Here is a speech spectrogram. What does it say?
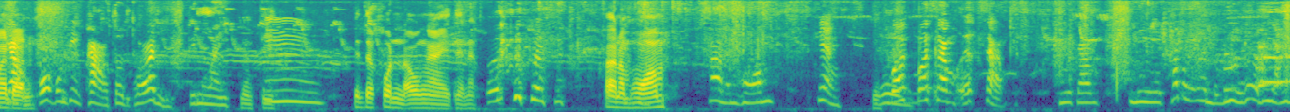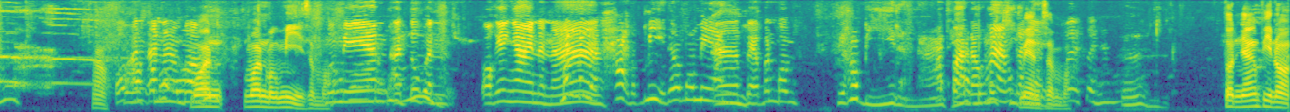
มาดันโอ้บางทีผ่าต้นท้อนเป็นหน่วยนั่นติอืมเป็นแต่คนเอาง่ายแท้นะข้าวน้ำหอม ข้าวน้ำหอมเที่ยงเออบ่บ่ซ้ำเอิกซ้ำมีกันมีข้าวเอิญแบบนี้เด้อเป็นหยังคื ออ้าวโอ้อันอันนั้นบ่ม่วนม่วนบักหมี่สมอบ่แม่นอันตู้อันออกง่ายๆน่ะนะมันไม่ได้ขายแบบนี้เด้อบ่แม่เอนอแบบมันบ่ที่เฮาบีนั่นนะเอาที่ปาดเฮาออกบ่มาได้มันคิดก็แม่นซ้ำบ่เคยเคยยังเออต้นหยังพี่น้อง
